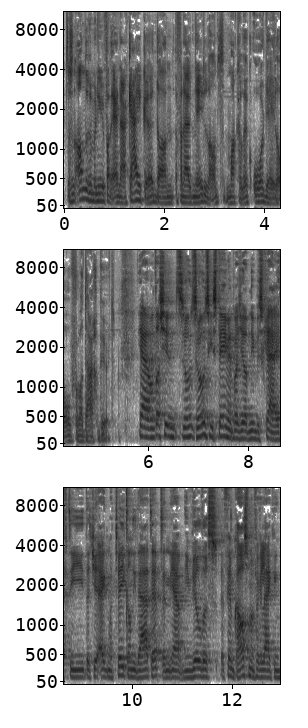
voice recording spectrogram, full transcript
Dat is een andere manier van er naar kijken dan vanuit Nederland makkelijk oordelen over wat daar gebeurt. Ja, want als je zo'n systeem hebt wat je dat nu beschrijft, die, dat je eigenlijk maar twee kandidaten hebt. En ja, die Wilders Femke Halsema vergelijking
